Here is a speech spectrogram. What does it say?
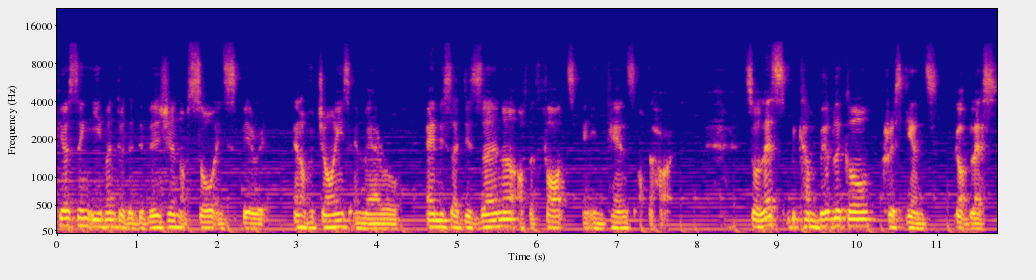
piercing even to the division of soul and spirit, and of joints and marrow, and is a discerner of the thoughts and intents of the heart. So let's become biblical Christians. God bless.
